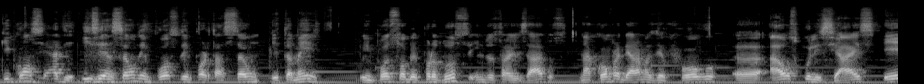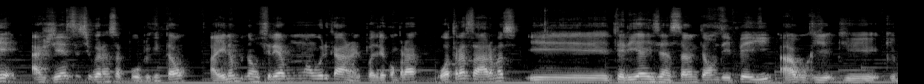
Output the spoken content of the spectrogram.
que concede isenção do imposto de importação e também o imposto sobre produtos industrializados na compra de armas de fogo uh, aos policiais e agências de segurança pública. Então, aí não, não seria uma única arma, ele poderia comprar outras armas e teria isenção então de IPI, algo que, que, que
